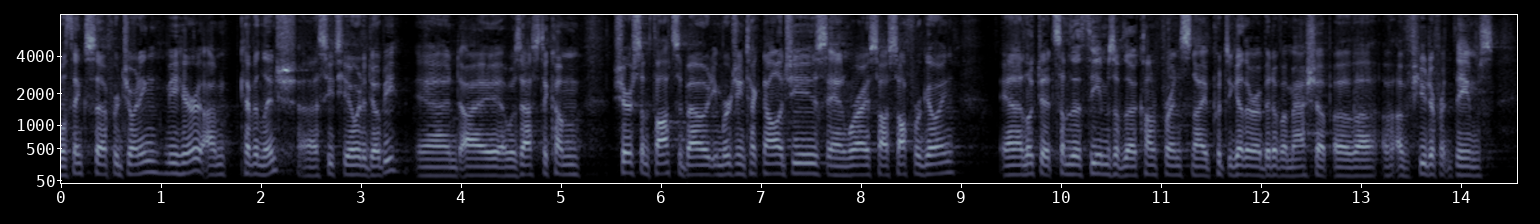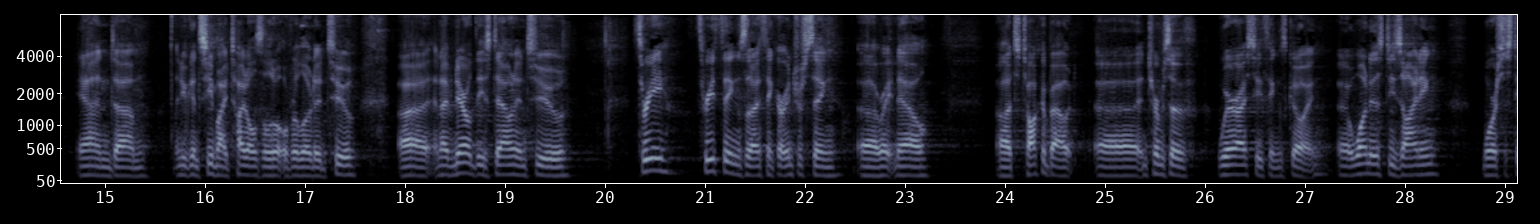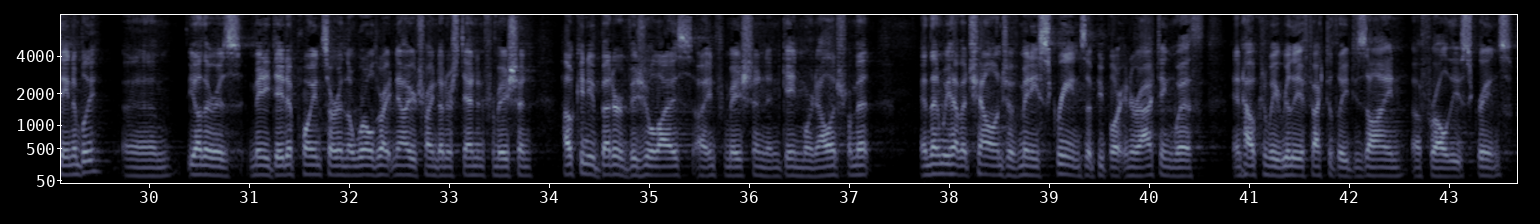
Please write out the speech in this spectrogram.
well, thanks uh, for joining me here. I'm Kevin Lynch, uh, CTO at Adobe, and I was asked to come share some thoughts about emerging technologies and where I saw software going. And I looked at some of the themes of the conference, and I put together a bit of a mashup of, uh, of a few different themes. And, um, and you can see my title's a little overloaded too. Uh, and I've narrowed these down into three, three things that I think are interesting uh, right now uh, to talk about in terms of where I see things going. one is designing more sustainably. Um, the other is many data points are in the world right now. You're trying to understand information. How can you better visualize uh, information and gain more knowledge from it? And then we have a challenge of many screens that people are interacting with, and how can we really effectively design uh, for all these screens?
